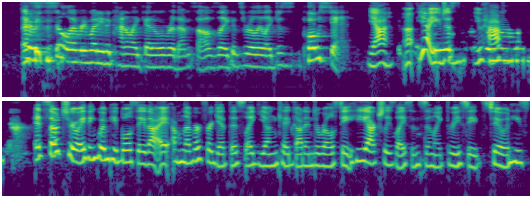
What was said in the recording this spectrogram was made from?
I always tell everybody to kind of like get over themselves. Like it's really like just post it. Yeah. Uh, yeah. You just, you have, it's so true. I think when people say that, I, I'll never forget this like young kid got into real estate. He actually is licensed in like three states too. And he's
